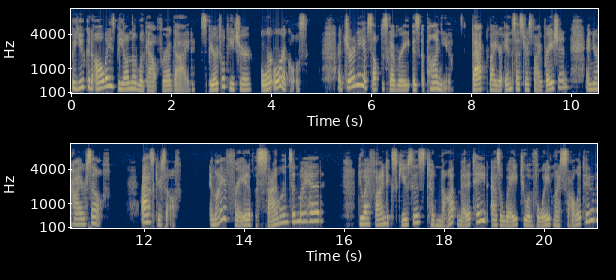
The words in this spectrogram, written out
but you can always be on the lookout for a guide, spiritual teacher, or oracles. A journey of self discovery is upon you, backed by your ancestors' vibration and your higher self. Ask yourself Am I afraid of the silence in my head? Do I find excuses to not meditate as a way to avoid my solitude?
